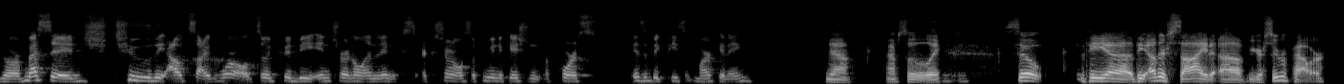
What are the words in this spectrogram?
your message to the outside world. So it could be internal and ex- external. So communication, of course, is a big piece of marketing. yeah absolutely So the uh, the other side of your superpower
